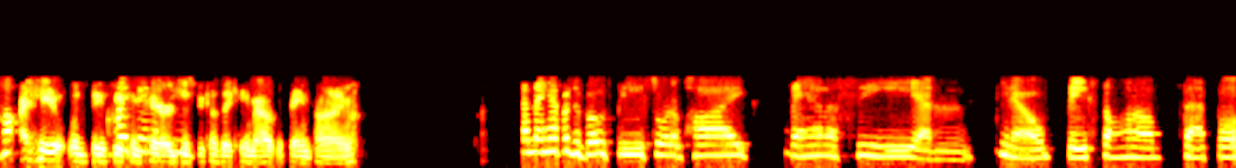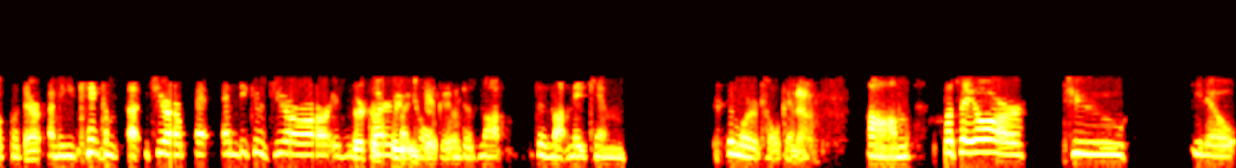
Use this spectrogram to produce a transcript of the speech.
I hate it when things get compared fantasy, just because they came out at the same time and they happen to both be sort of high fantasy and you know based on a that book, but they're I mean you can't come uh, GR and because GRR is inspired by Tolkien different. does not does not make him similar to Tolkien. No. Um, but they are two, you know,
